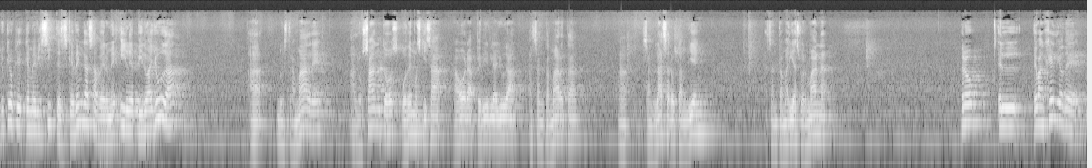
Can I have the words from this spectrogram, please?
yo quiero que, que me visites, que vengas a verme y le pido ayuda a nuestra Madre, a los santos, podemos quizá ahora pedirle ayuda a Santa Marta, a San Lázaro también, a Santa María su hermana. Pero el Evangelio de,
